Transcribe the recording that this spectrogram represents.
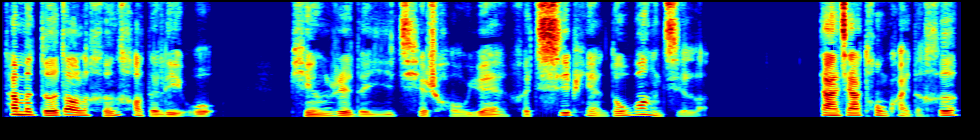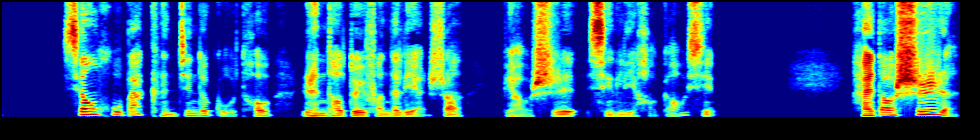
他们得到了很好的礼物，平日的一切仇怨和欺骗都忘记了。大家痛快的喝，相互把啃尽的骨头扔到对方的脸上。表示心里好高兴。海盗诗人，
